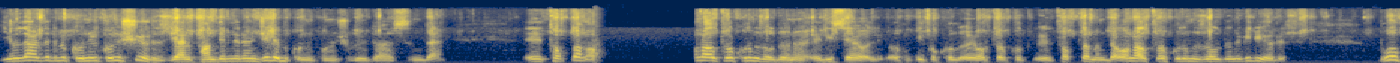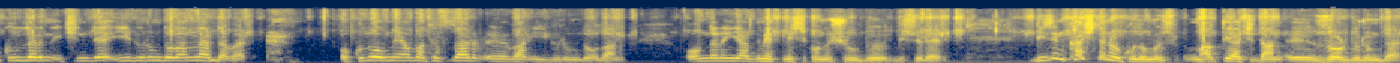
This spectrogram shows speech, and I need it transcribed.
yıllardır bu konuyu konuşuyoruz. Yani pandemiden önce de bu konu konuşuluyordu aslında. E, toplam 16 okulumuz olduğunu, e, lise, ilkokul, e, ortaokul e, toplamında 16 okulumuz olduğunu biliyoruz. Bu okulların içinde iyi durumda olanlar da var. Okulu olmayan vakıflar var iyi durumda olan. Onların yardım etmesi konuşuldu bir süre. Bizim kaç tane okulumuz maddi açıdan zor durumda?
